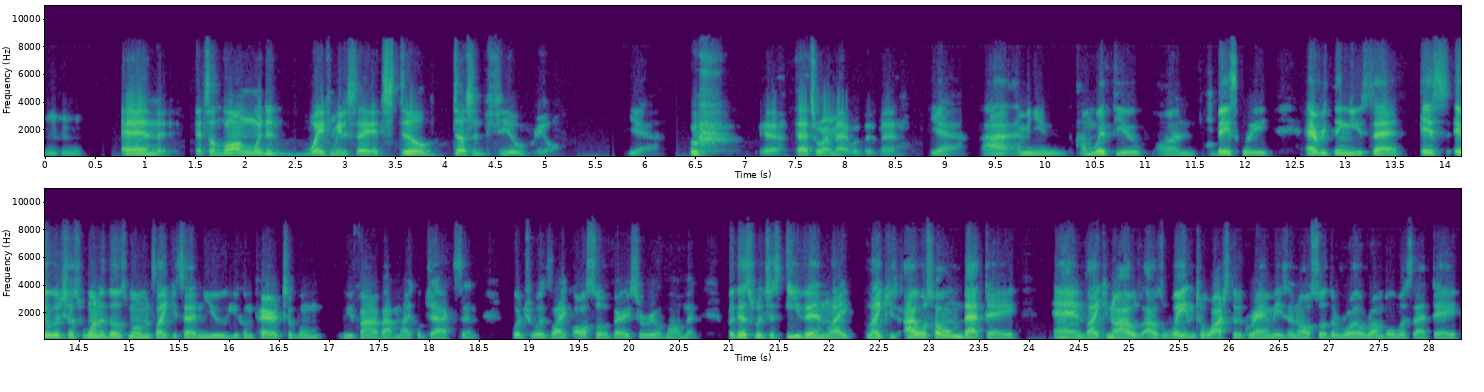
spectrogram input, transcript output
hmm and it's a long-winded way for me to say it still doesn't feel real. Yeah. Oof. Yeah, that's where I'm at with it, man. Yeah. I, I mean, I'm with you on basically everything you said. It's it was just one of those moments, like you said, and you you compared to when we found about Michael Jackson, which was like also a very surreal moment. But this was just even like like you, I was home that day, and like you know I was I was waiting to watch the Grammys, and also the Royal Rumble was that day,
